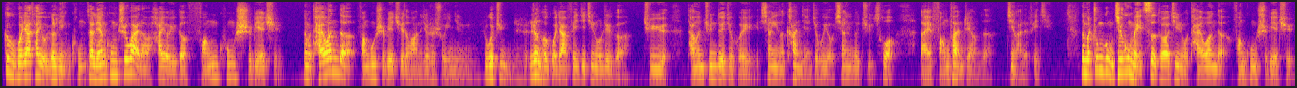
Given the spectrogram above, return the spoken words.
各个国家它有一个领空，在领空之外的话还有一个防空识别区。那么台湾的防空识别区的话呢，就是属于你如果军任何国家飞机进入这个区域，台湾军队就会相应的看见，就会有相应的举措来防范这样的进来的飞机。那么中共几乎每次都要进入台湾的防空识别区，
